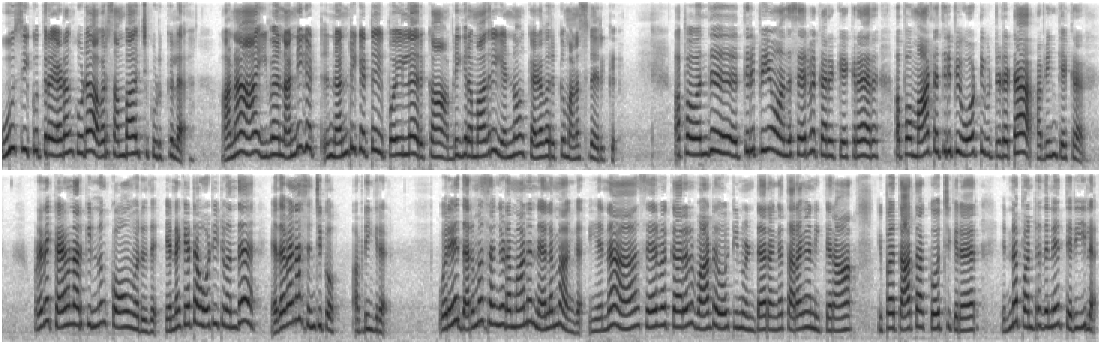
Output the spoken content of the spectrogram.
ஊசி குத்துற இடம் கூட அவர் சம்பாதிச்சு கொடுக்கல. ஆனால் இவன் நன்றி கெட் நன்றி கெட்டு போயில இருக்கான் அப்படிங்கிற மாதிரி எண்ணம் கிழவருக்கு மனசில் இருக்குது அப்போ வந்து திருப்பியும் அந்த சேர்வைக்காரர் கேட்குறார் அப்போ மாட்டை திருப்பி ஓட்டி விட்டுடட்டா? அப்படின்னு கேட்குறாரு. உடனே கிழவனாருக்கு இன்னும் கோவம் வருது. என்ன கேட்டால் ஓட்டிகிட்டு வந்த? எதை வேணால் செஞ்சுக்கோ அப்படிங்கிறார். ஒரே தர்ம சங்கடமான நிலமை அங்கே. ஏன்னா சேர்வைக்காரர் மாட்டை ஓட்டின்னு வந்துட்டார். அங்கே தரங்க நிற்கிறான் இப்போ தாத்தா கோச்சிக்கிறார். என்ன பண்ணுறதுனே தெரியல.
